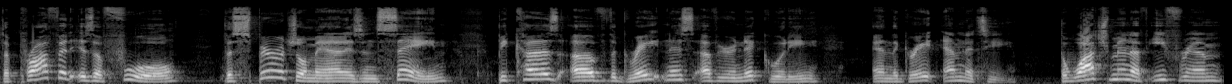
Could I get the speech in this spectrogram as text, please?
The prophet is a fool, the spiritual man is insane because of the greatness of your iniquity and the great enmity. The watchman of Ephraim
